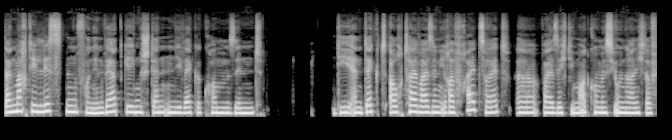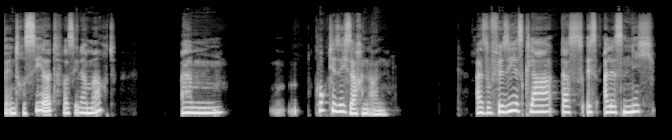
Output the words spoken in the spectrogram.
Dann macht die Listen von den Wertgegenständen, die weggekommen sind. Die entdeckt auch teilweise in ihrer Freizeit, äh, weil sich die Mordkommission gar nicht dafür interessiert, was sie da macht. Ähm, guckt die sich Sachen an. Also für sie ist klar, das ist alles nicht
